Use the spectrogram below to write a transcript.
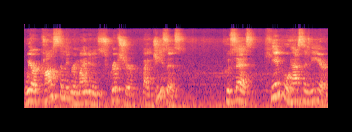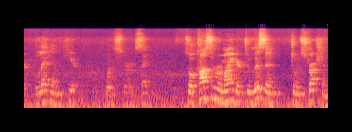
We are constantly reminded in Scripture by Jesus, who says, Him who has an ear, let him hear what the Spirit is saying. So, a constant reminder to listen to instruction,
